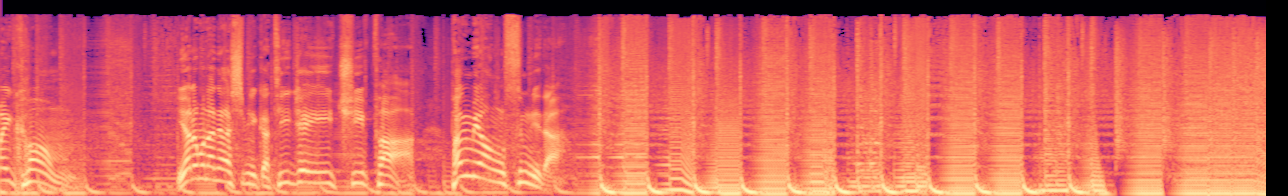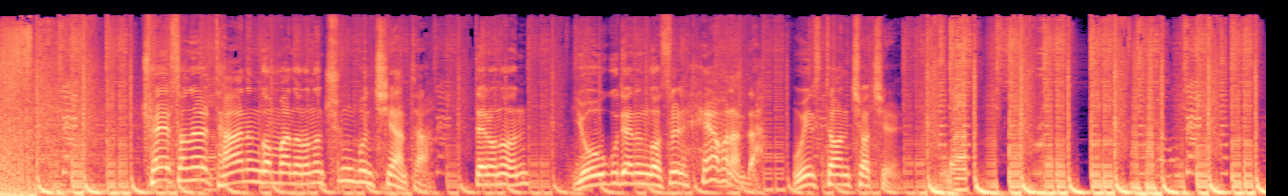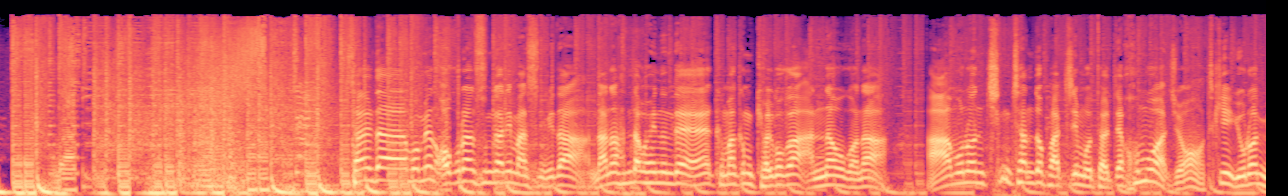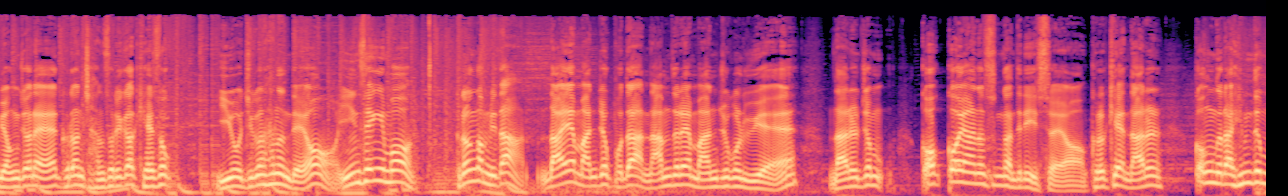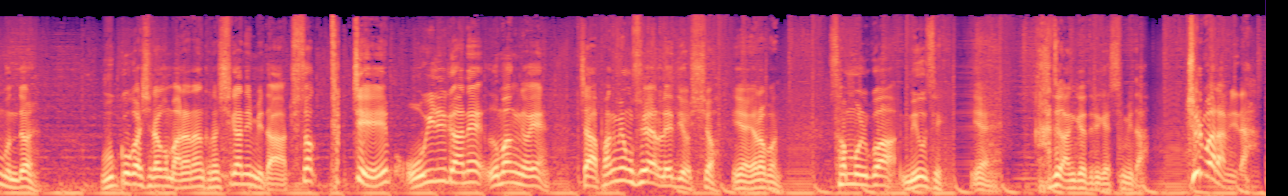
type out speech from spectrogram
Welcome 여러분 안녕하십니까? DJ p 박명수입니다. 최선을 다하는 것만으로는 충분치 않다. 때로는 요구되는 것을 해야만 한다. 윈스턴 처칠 살다 보면 억울한 순간이 많습니다. 나는 한다고 했는데 그만큼 결과가 안 나오거나 아무런 칭찬도 받지 못할 때 허무하죠. 특히 이런 명절에 그런 잔소리가 계속 이어지곤 하는데요. 인생이 뭐 그런 겁니다. 나의 만족보다 남들의 만족을 위해 나를 좀 꺾어야 하는 순간들이 있어요. 그렇게 나를 꺾느라 힘든 분들 웃고 가시라고 말하는 그런 시간입니다. 추석 특집 5일간의 음악 여행. 자, 박명수의 라디오 쇼. 예, 여러분. 선물과 뮤직. 예. 가득 안겨 드리겠습니다. 출발합니다.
